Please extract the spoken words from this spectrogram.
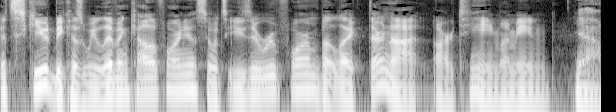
it's skewed because we live in California, so it's easier to root for them. But like they're not our team. I mean, Yeah,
